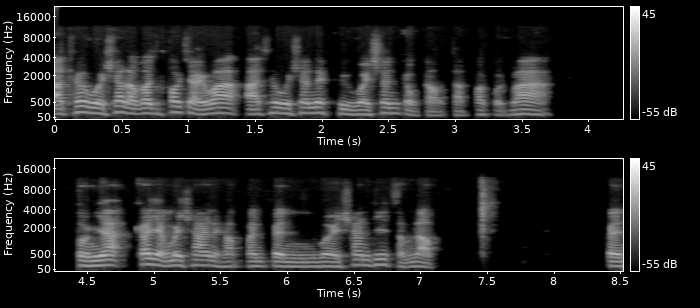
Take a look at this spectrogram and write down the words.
Arthur version เราก็จะเข้าใจว่า Arthur version นั่นคือเวอร์ชันเก่าๆ แต่ปรากฏว่า ตรงเนี้ยก็ยังไม่ใช่นะครับ มันเป็นเวอร์ชันที่สำหรับเป็น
